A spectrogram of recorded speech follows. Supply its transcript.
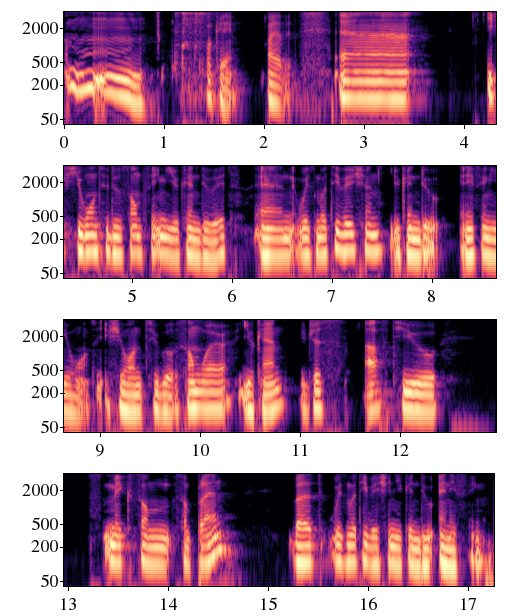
Mm, okay, I have it. Uh, if you want to do something, you can do it. And with motivation, you can do anything you want. If you want to go somewhere, you can. You just have to make some some plan. But with motivation, you can do anything.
